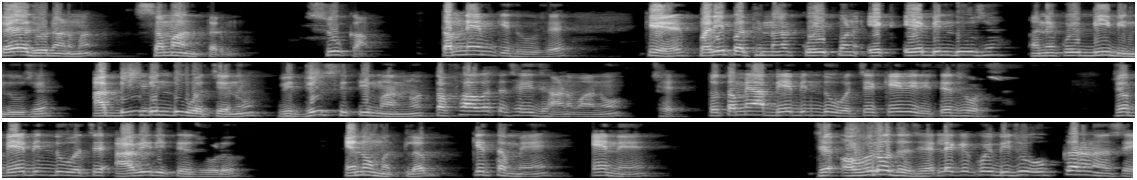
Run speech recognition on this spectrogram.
કયા જોડાણમાં? સમાંતરમાં. શું કામ? તમને એમ કીધું છે કે પરિપથના કોઈ પણ એક એ બિંદુ છે અને કોઈ બી બિંદુ છે. આ બે બિંદુ વચ્ચેનો વિદ્યુત સ્થિતિમાનનો તફાવત છે એ જાણવાનો છે. તો તમે આ બે બિંદુ વચ્ચે કેવી રીતે જોડશો? જો બે બિંદુ વચ્ચે આવી રીતે જોડો, એનો મતલબ કે તમે એને જે અવરોધ છે, એટલે કે કોઈ બીજું ઉપકરણ હશે,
